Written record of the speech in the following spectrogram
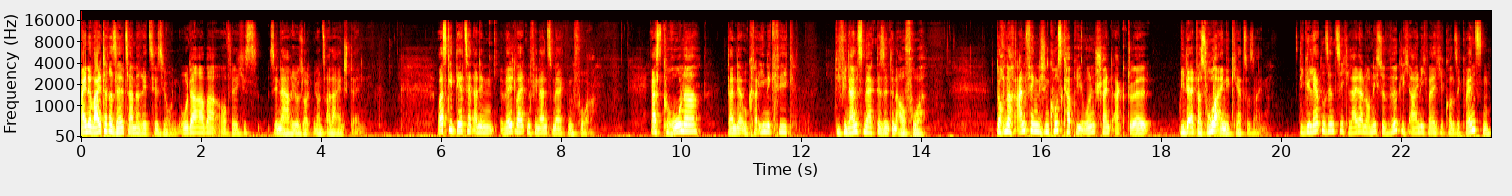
Eine weitere seltsame Rezession. Oder aber auf welches Szenario sollten wir uns alle einstellen? Was geht derzeit an den weltweiten Finanzmärkten vor? Erst Corona, dann der Ukraine-Krieg. Die Finanzmärkte sind in Aufruhr. Doch nach anfänglichen Kurskapriolen scheint aktuell wieder etwas Ruhe eingekehrt zu sein. Die Gelehrten sind sich leider noch nicht so wirklich einig, welche Konsequenzen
